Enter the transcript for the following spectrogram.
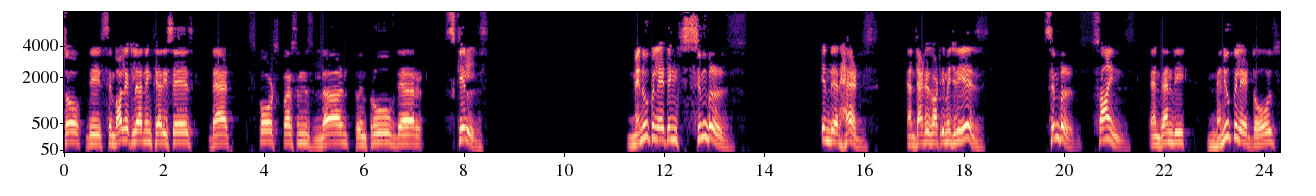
so the symbolic learning theory that sports persons learn to improve their skills, manipulating symbols in their heads, and that is what imagery is, symbols, signs, and when we manipulate those,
